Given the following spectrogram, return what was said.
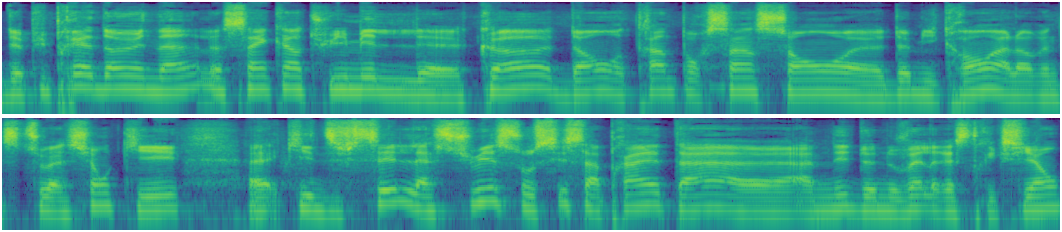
depuis près d'un an, là, 58 000 cas, dont 30% sont euh, de Micron. Alors, une situation qui est, euh, qui est difficile. La Suisse aussi s'apprête à euh, amener de nouvelles restrictions,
